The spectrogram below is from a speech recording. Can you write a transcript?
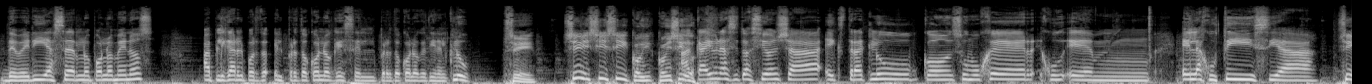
debería serlo por lo menos, aplicar el, el protocolo que es el protocolo que tiene el club. Sí, sí, sí, sí, co- coincido. Acá hay una situación ya extra club con su mujer em, en la justicia. Sí,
